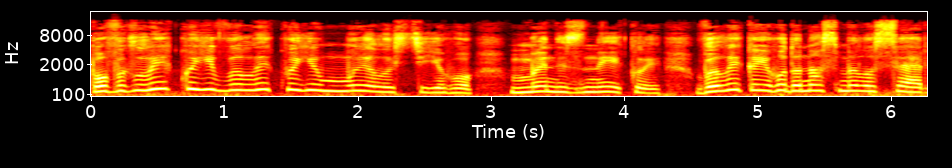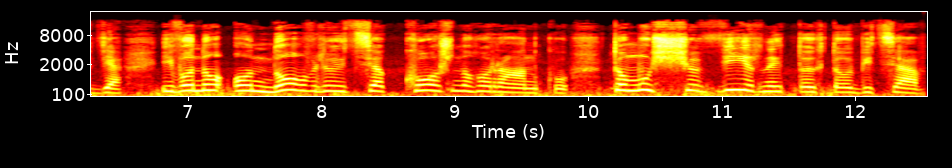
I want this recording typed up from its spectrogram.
По великої, великої милості Його ми не зникли, велике Його до нас милосердя, і воно оновлюється кожного ранку, тому що вірний той, хто обіцяв,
